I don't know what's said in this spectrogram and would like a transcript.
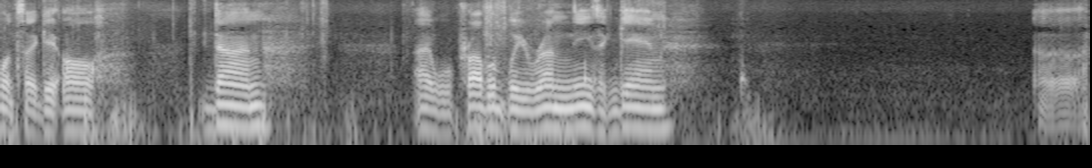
once I get all done, I will probably run these again uh,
